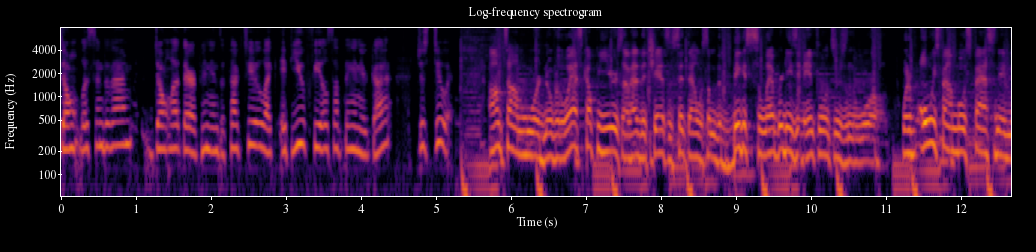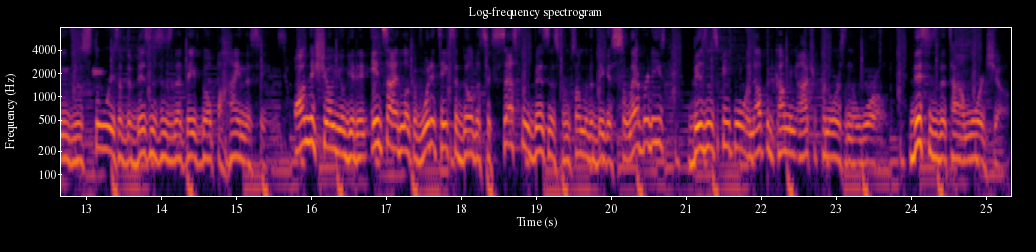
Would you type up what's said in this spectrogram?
don't listen to them. Don't let their opinions affect you. Like if you feel something in your gut, just do it. I'm Tom Ward, and over the last couple years, I've had the chance to sit down with some of the biggest celebrities and influencers in the world. What I've always found most fascinating is the stories of the businesses that they've built behind the scenes. On this show, you'll get an inside look of what it takes to build a successful business from some of the biggest celebrities, business people, and up and coming entrepreneurs in the world. This is The Tom Ward Show.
